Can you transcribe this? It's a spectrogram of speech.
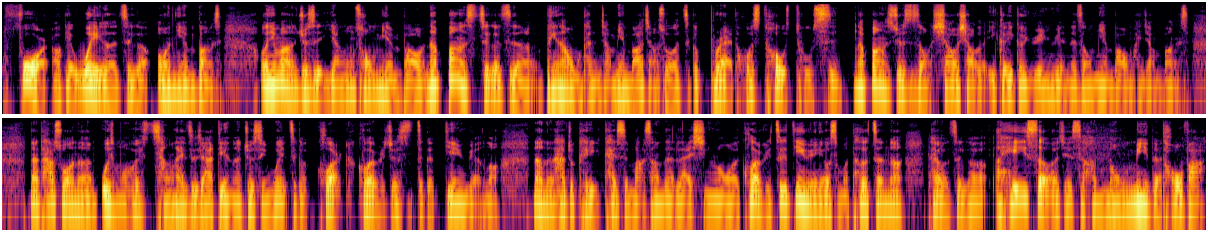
for OK，为了这个 onion buns，onion buns 就是洋葱面包。那 buns 这个字呢，平常我们可能讲面包，讲说这个 bread 或是 toast 吐司。那 buns 就是这种小小的一个一个圆圆的这种面包，我们会讲 buns。那他说呢，为什么会常来这家店呢？就是因为这个 clerk，clerk 就是这个店员了。那呢，他就可以开始马上的来形容哦，clerk 这个店员有什么特征呢？他有这个黑色而且是很浓密的头发，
